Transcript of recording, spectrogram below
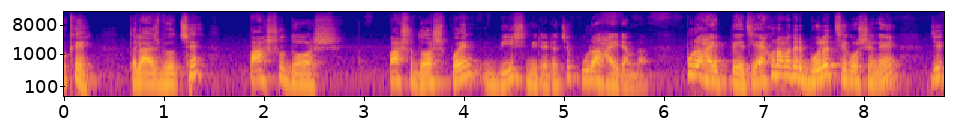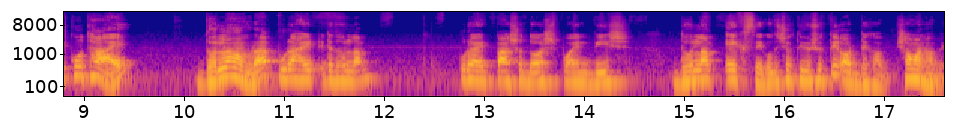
okay তাহলে আসবে হচ্ছে পাঁচশো দশ পাঁচশো দশ পয়েন্ট বিশ মিটার এটা হচ্ছে পুরো হাইট আমরা, পুরো হাইট পেয়েছি। এখন আমাদের বলেছে কোশ্চেনে যে কোথায় ধরলাম আমরা, পুরো হাইট এটা ধরলাম, পুরো হাইট পাঁচশো দশ পয়েন্ট বিশ, ধরলাম এক্সে গতিশক্তি বিশক্তির অর্ধেক হবে, সমান হবে।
